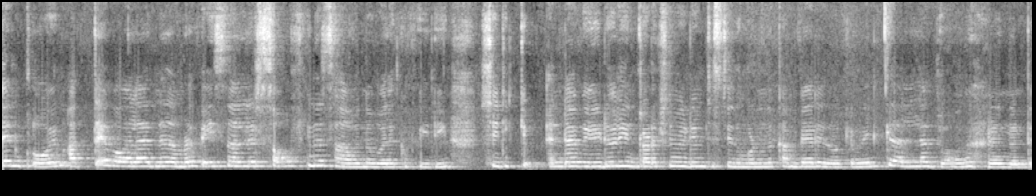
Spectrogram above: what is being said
ഇൻസ്റ്റന്റ് ഗ്ലോയും അതേപോലെ തന്നെ നമ്മുടെ ഫേസ് നല്ലൊരു സോഫ്റ്റ്നെസ് ആവുന്ന പോലെയൊക്കെ ഫീൽ ചെയ്യും. ശരിക്കും എന്റെ വീഡിയോയിൽ ഇൻട്രൊഡക്ഷൻ വീഡിയോയും ജസ്റ്റ് ഇതും കൊണ്ടൊന്ന് കമ്പയർ ചെയ്ത് നോക്കിയപ്പോൾ എനിക്ക് നല്ല ഗ്ലോ കാണുന്നുണ്ട്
